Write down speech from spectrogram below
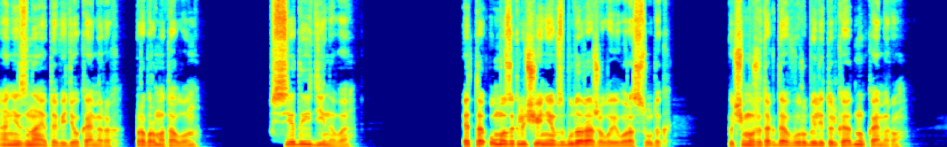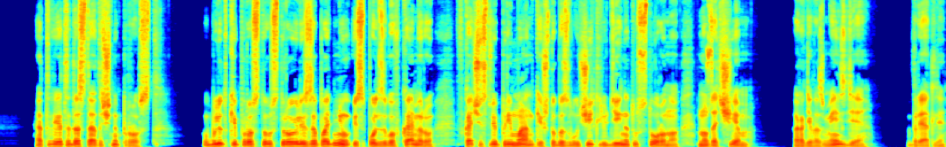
«Они знают о видеокамерах», — пробормотал он. «Все до единого». Это умозаключение взбудоражило его рассудок. Почему же тогда вырубили только одну камеру? Ответ достаточно прост. Ублюдки просто устроили западню, использовав камеру в качестве приманки, чтобы залучить людей на ту сторону. Но зачем? Ради возмездия? Вряд ли.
